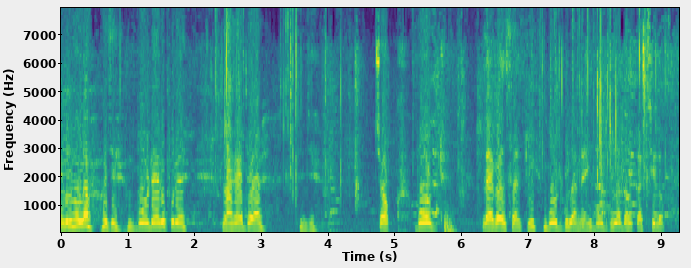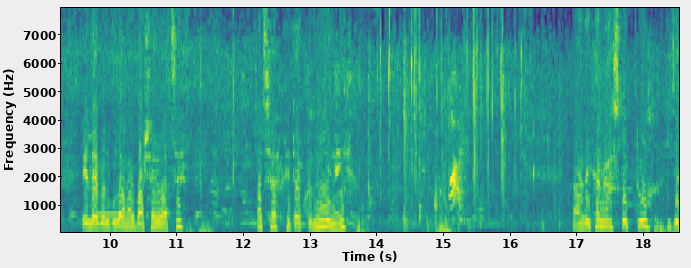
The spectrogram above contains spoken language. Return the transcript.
এগুলো হলো ওই যে বোর্ডের উপরে লাগাই দেওয়ার যে চক বোর্ড লেভেলস আর কি। বোর্ডগুলো নেই, বোর্ডগুলো দরকার ছিল। এই লেভেলগুলো আমার বাসায়ও আছে। আচ্ছা এটা একটা নিয়ে নেই। আর এখানে আসলে একটু যে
